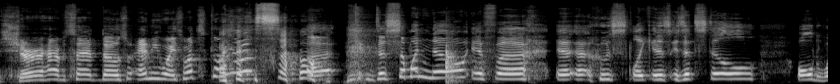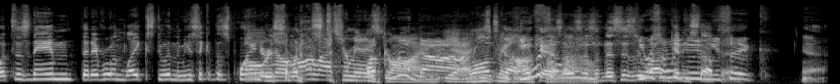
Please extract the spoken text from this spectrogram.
sure have said those. Anyways, what's going on? so Uh, Does someone know if uh, uh, uh, who's like is is it still old what's his name that everyone likes doing the music at this point oh or is no, someone Ron else- Wasserman is Wasserman? gone. Nah. yeah, Ron's he's been gone. gone. Okay, for a so- while. so- so this isn't he was Ron only getting doing stuff in. music. Yeah.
